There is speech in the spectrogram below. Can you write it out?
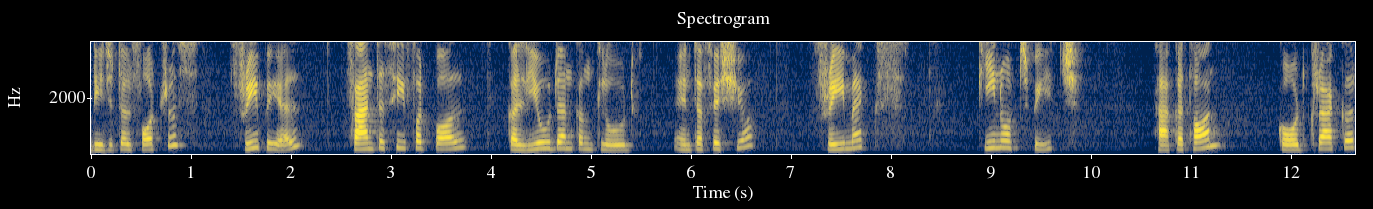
Digital Fortress, FreePL, Fantasy Football, Collude and Conclude, Interfissure, FreeMex, Keynote Speech, Hackathon, Codecracker,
